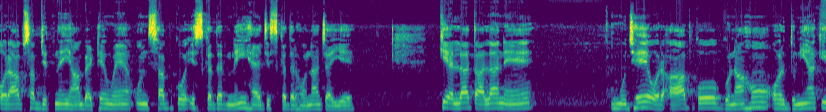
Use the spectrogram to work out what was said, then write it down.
اور آپ سب جتنے یہاں بیٹھے ہوئے ہیں، ان سب کو اس قدر نہیں ہے جس قدر ہونا چاہیے کہ اللہ تعالیٰ نے مجھے اور آپ کو گناہوں اور دنیا کی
